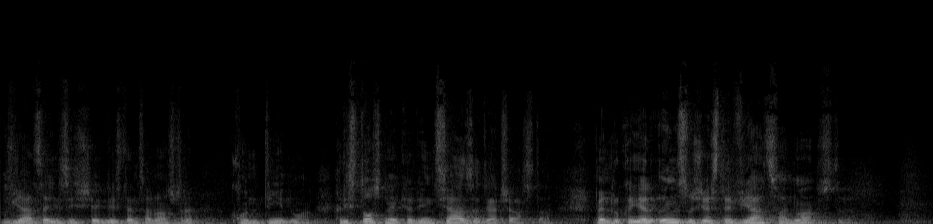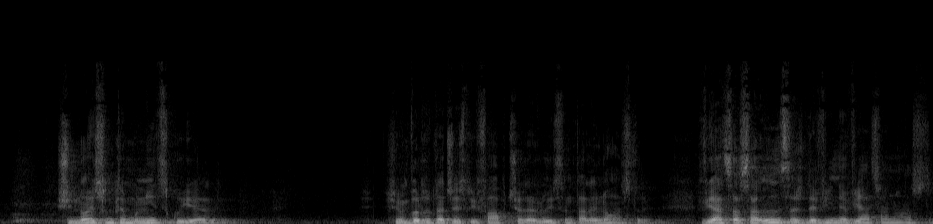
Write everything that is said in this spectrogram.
Viața există și existența noastră continuă. Hristos ne încredințează de aceasta. Pentru că El însuși este viața noastră. Și noi suntem uniți cu El. Și în vârtutea acestui fapt, cele Lui sunt ale noastre. Viața sa însăși devine viața noastră.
